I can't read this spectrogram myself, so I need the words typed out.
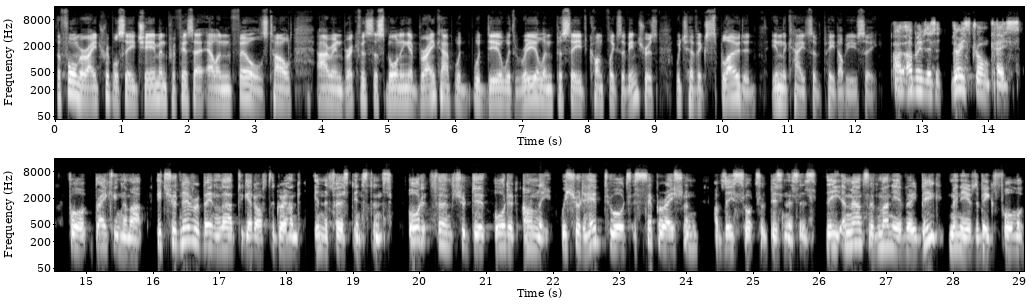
The former ACCC chairman, Professor Alan Fels, told RN Breakfast this morning a breakup would, would deal with real and perceived conflicts of interest, which have exploded in the case of PwC. I, I believe there's a very strong case for breaking them up. It should never have been allowed to get off the ground in the first instance. Audit firms should do audit only. We should head towards a separation of these sorts of businesses. The amounts of money are very big. Many of the big four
